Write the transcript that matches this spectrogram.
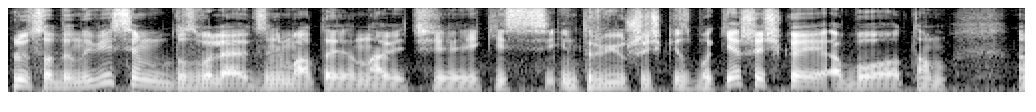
Плюс 1.8 дозволяють знімати навіть якісь інтерв'юшечки з бакешечкою, або там, е,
